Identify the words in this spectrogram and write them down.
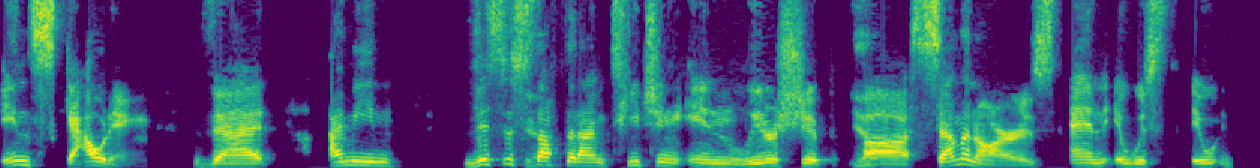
in scouting that, I mean, this is Yeah. stuff that I'm teaching in leadership Yeah. uh, seminars, and it was it was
